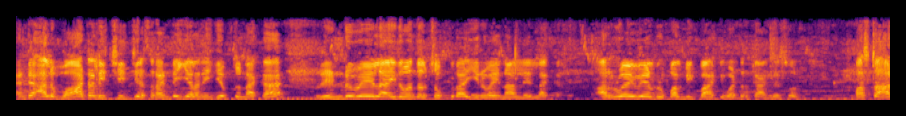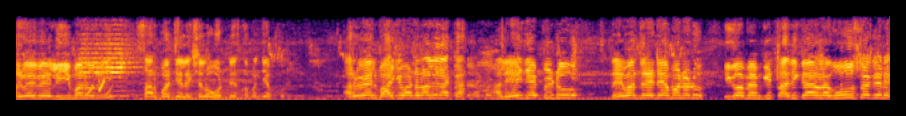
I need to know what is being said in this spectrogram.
అంటే వాళ్ళు వాటలు ఇచ్చి ఇచ్చేస్తారు. అంటే ఇలా నేను చెప్తున్నాక రెండు వేల ఐదు వందల చొప్పున ఇరవై నాలుగు నెలలక్క అరవై వేల రూపాయలు మీకు బాకీ పడ్డారు కాంగ్రెస్ వాళ్ళు. ఫస్ట్ అరవై వేలు ఈ మనది సర్పంచ్ ఎలక్షన్లో ఓటేస్తామని చెప్తున్నారు. అరవై వేలు బాకీ పడ్డరా లేదక్క? వాళ్ళు ఏం చెప్పిండు? రేవంత్ రెడ్డి ఏమన్నాడు? ఇగో మేము ఇట్లా అధికారంలో కూర్చోగానే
